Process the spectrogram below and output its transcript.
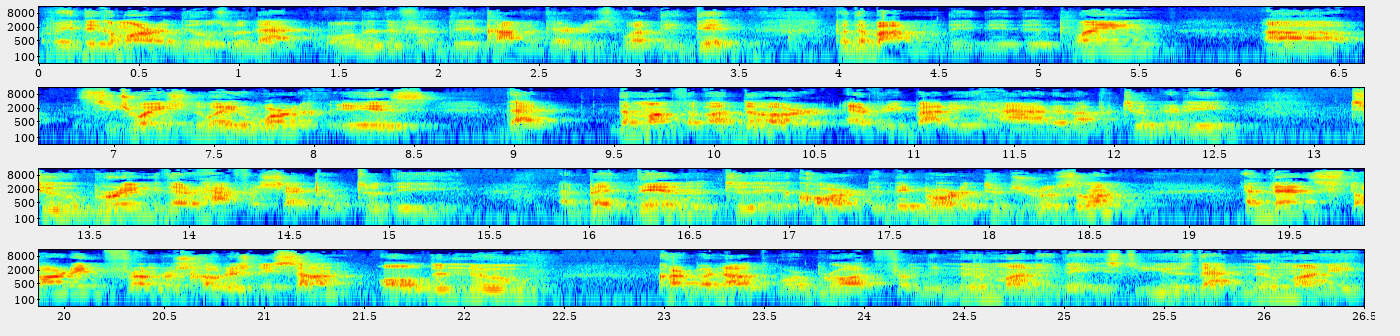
I mean, the Gemara deals with that, all the different the commentaries, what they did. But the bottom, the, the, the plain uh, situation, the way it worked is that the month of Adar, everybody had an opportunity to bring their half a shekel to the uh, Bet Din, to the court, and they brought it to Jerusalem. And then starting from Rosh Chodesh Nisan, all the new karbanot were brought from the new money. They used to use that new money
